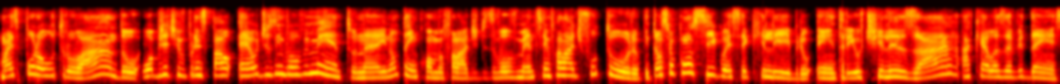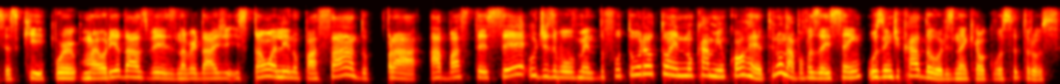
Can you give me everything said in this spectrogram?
mas por outro lado, o objetivo principal é o desenvolvimento, né? E não tem como eu falar de desenvolvimento sem falar de futuro. Então, se eu consigo esse equilíbrio entre utilizar aquelas evidências que, por maioria das vezes, na verdade, estão ali no passado, para abastecer o desenvolvimento do futuro, eu estou indo no caminho correto. E não dá para fazer isso sem os indicadores, né? Que é o que você trouxe.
